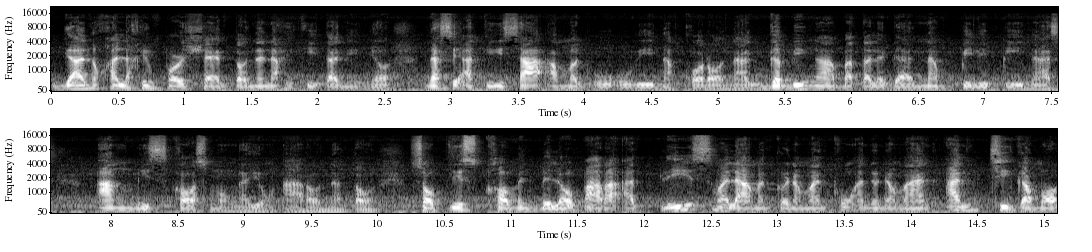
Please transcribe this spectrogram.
gaano kalaking porsyento na nakikita ninyo na si Atisa ang mag-uuwi ng corona? Gabi nga ba talaga ng Pilipinas ang Miss Cosmo ngayong araw na to. So please comment below para at least malaman ko naman kung ano naman ang chika mo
